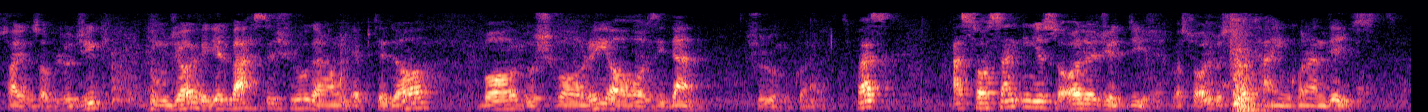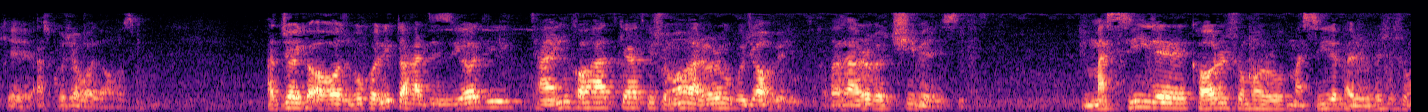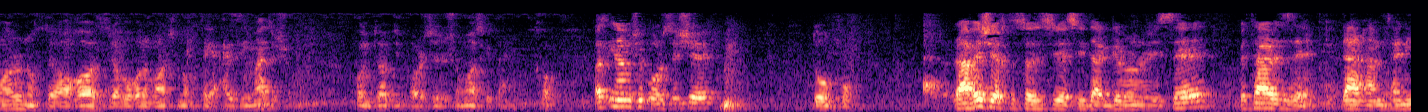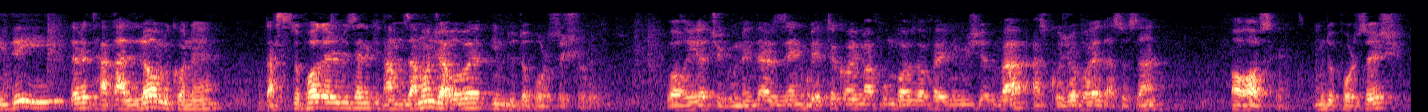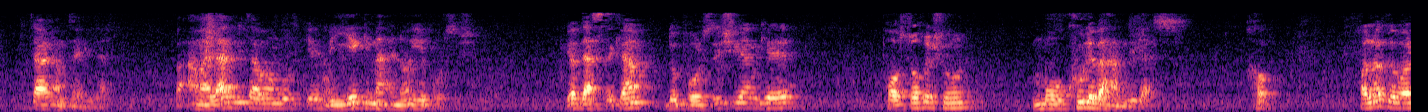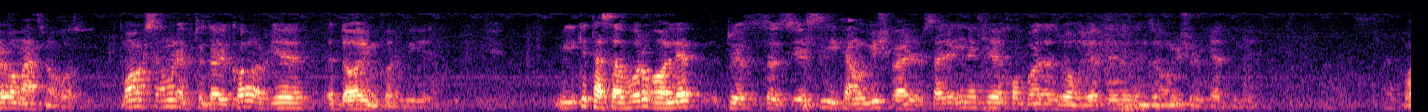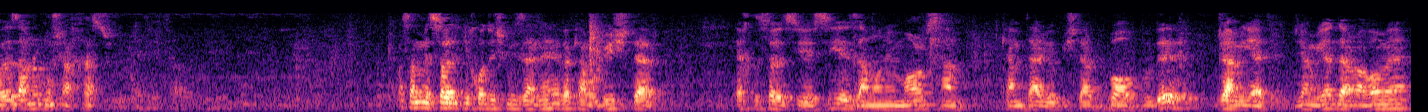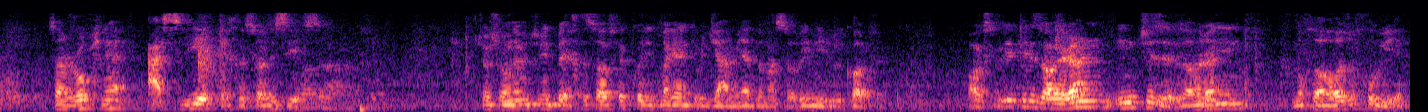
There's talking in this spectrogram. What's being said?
Science of Logic که اونجا هگل بحثش رو در همون ابتدا با دشواره آغازیدن شروع می‌کنه. پس اساسا این یه سوال جدیه و سوال بسیار تعیین کننده است که از کجا باید آغاز کنید از جایی که آغاز بکنید تا حد زیادی تعیین خواهد کرد که شما قراره به کجا برید و قراره به چی برسید. مسیر کار شما رو مسیر پژوهش شما رو نقطه آغاز یا به قول مارکس نقطه عزیمت شما point of departure شماست که تعیین پس این هم میشه پرسش دوم. روش اقتصادی سیاسی در گروندریسه به طرز درهم‌تنیده‌ای داره تقلا می‌کنه دست و پا داره می‌زنه که همزمان جواب این دوتا پرسش رو بده. واقعیت چگونه در ذهن به اتکای مفهوم بازآفرینی میشه و از کجا باید اساسا آغاز کرد. این دو پرسش در هم تنیدن و عملا می‌توان گفت که به یک معنای پرسش یا دست کم دو پرسشی هم که پاسخشون موکول به هم دیگه است. خب. حالا دوباره با متن آغاز مارکس همون ابتدای کار یه ادعایی می‌کنه میگه. میگه که تصور غالب تو اقتصاد سیاسی کم و بیش بر سر اینه که خب باید از واقعیت انزمامی شروع کرد دیگه. باید از امر مشخص شروع کرد. مثلا مثالی که خودش می‌زنه و کم و بیش در اقتصاد سیاسی زمان مارکس هم کمتر یا بیشتر باب بوده جمعیت. جمعیت در مقام مثلا رکن اصلی اقتصاد سیاسی. چون شما نمی‌تونید به اقتصاد فکر کنید مگر اینکه به جمعیت به مسابقه نیروی کار فکر بکنید. مارکس میگه که ظاهرا این چیزه. ظاهرا این نقطه آغاز خوبیه.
